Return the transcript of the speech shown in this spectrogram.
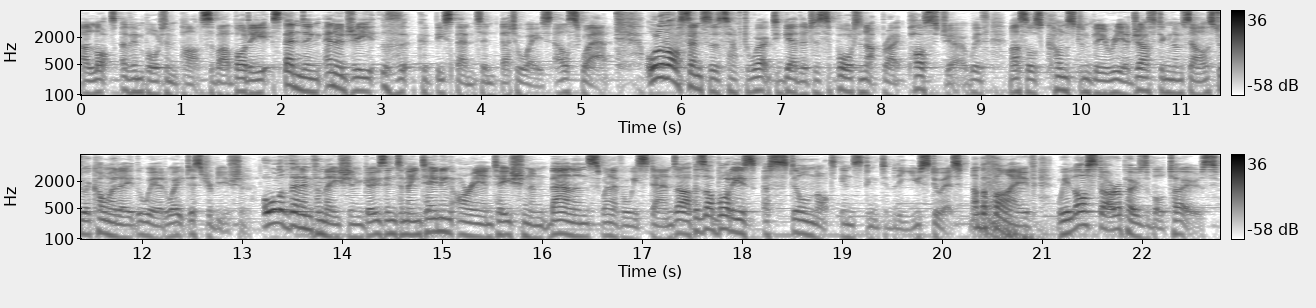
a lot of important parts of our body, spending energy that could be spent in better ways elsewhere. All of our senses have to work together to support an upright posture, with muscles constantly readjusting themselves to accommodate the weird weight distribution. All of that information goes into maintaining orientation and balance whenever we stand up, as our bodies are still not instinctively used to it. Number 5. We lost our opposable toes.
